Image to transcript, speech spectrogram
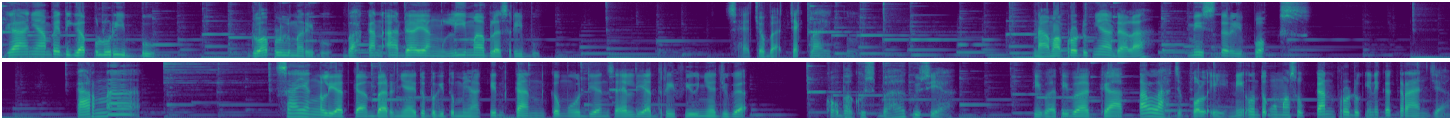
Gak nyampe 30 ribu 25 ribu Bahkan ada yang 15 ribu. Saya coba cek lah itu. Nama produknya adalah Mystery Box. Karena saya ngelihat gambarnya itu begitu meyakinkan Kemudian saya lihat reviewnya juga Kok bagus-bagus ya? Tiba-tiba gatal lah jempol ini untuk memasukkan produk ini ke keranjang.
